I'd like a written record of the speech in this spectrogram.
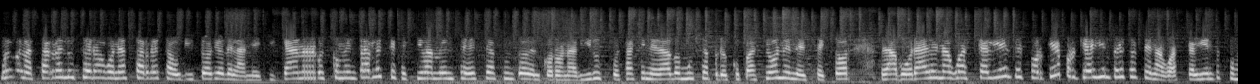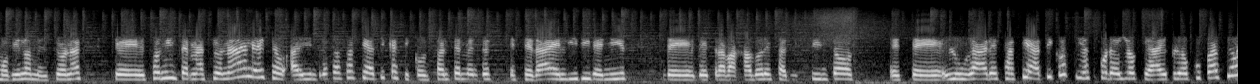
Muy buenas tardes, Lucero. Buenas tardes, auditorio de la Mexicana. Pues comentarles que efectivamente este asunto del coronavirus pues ha generado mucha preocupación en el sector laboral en Aguascalientes. ¿Por qué? Porque hay empresas en Aguascalientes, como bien lo mencionas, que son internacionales, hay empresas asiáticas y constantemente se da el ir y venir de, trabajadores a distintos este, lugares asiáticos y es por ello que hay preocupación.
